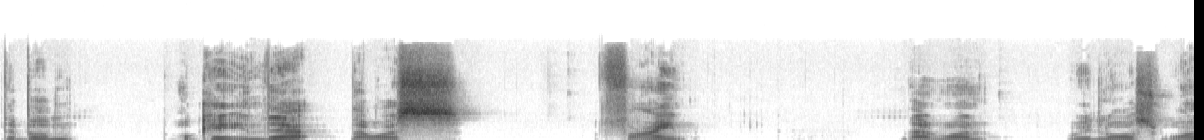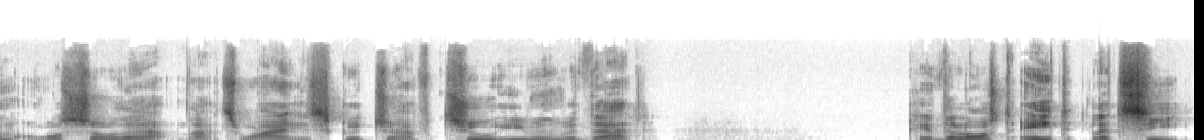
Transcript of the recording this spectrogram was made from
The bomb. Okay, in there, that was fine. That one we lost one also there. That's why it's good to have two even with that. Okay, they lost eight. Let's see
